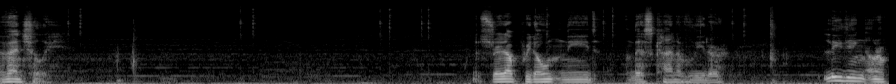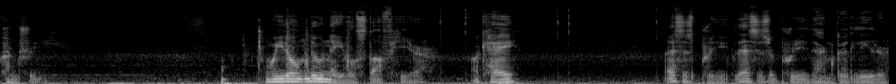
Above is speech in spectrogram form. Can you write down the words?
Eventually. Straight up, we don't need this kind of leader leading our country. We don't do naval stuff here. Okay? This is pretty this is a pretty damn good leader.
